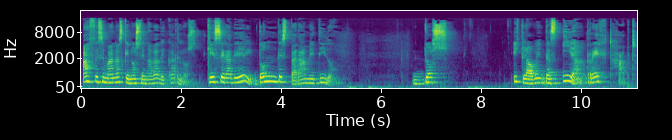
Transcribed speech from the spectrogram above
Hace semanas que no sé nada de Carlos. ¿Qué será de él? ¿Dónde estará metido? 2. Ich glaube, dass ihr recht habt.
